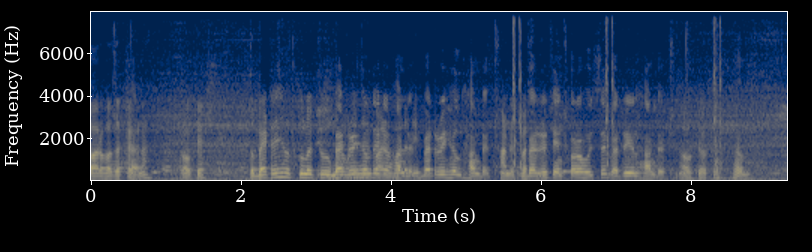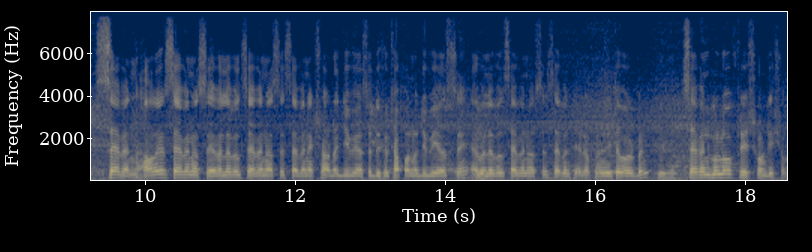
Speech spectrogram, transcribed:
বারো হাজার টাকা না? ওকে তো ব্যাটারি হেলথগুলো একটু ব্যাটারি হেলথ এটা hundred battery health hundred 100% battery change করা হয়েছে battery health hundred okay okay হ্যাঁ। সেভেন আমাদের সেভেন আছে অ্যাভেলেবেল সেভেন আছে সেভেন একশো আঠাশ জিবি আছে দুশো ছাপ্পান্ন জিবি আছে অ্যাভেলেবেল সেভেন আছে সেভেন থেকে আপনি নিতে পারবেন। সেভেনগুলো ফ্রেশ কন্ডিশন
